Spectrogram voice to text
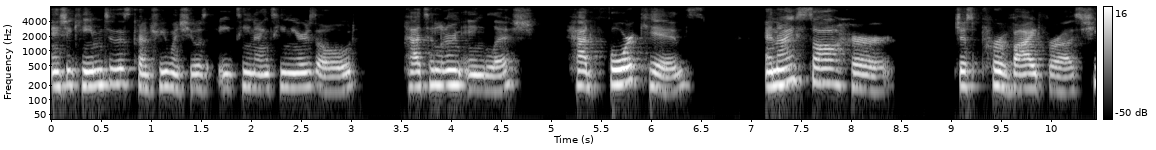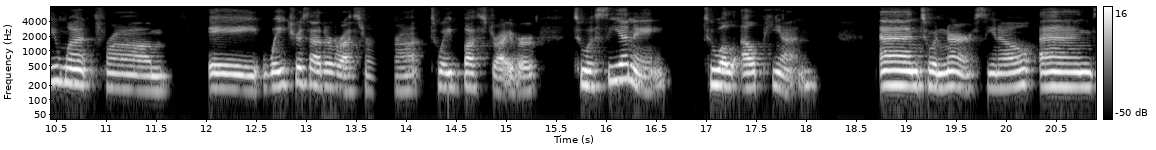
and she came to this country when she was 18, 19 years old, had to learn English, had four kids. And I saw her just provide for us. She went from a waitress at a restaurant to a bus driver to a CNA to a LPN and to a nurse, you know? And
